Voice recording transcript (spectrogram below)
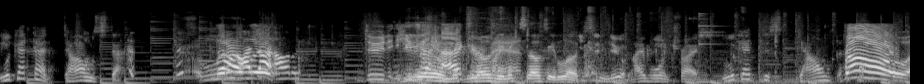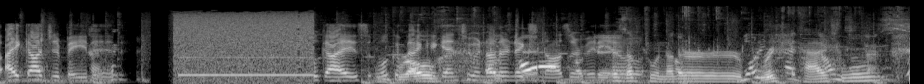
look at that down stat. No, Literally, I got out of. dude, he's Ew, a Nick hacker, Nosey, man. Nick Nosey, look. He's a new. I won't try. Look at this down. Bro, I got you baited. Well, guys, welcome back again to another oh, Nick's oh, Nazar Okay. video. It's up to another What is bridge casuals.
